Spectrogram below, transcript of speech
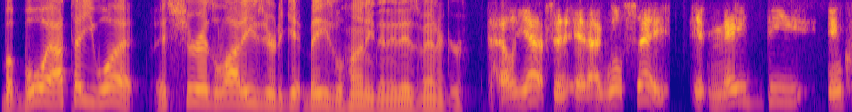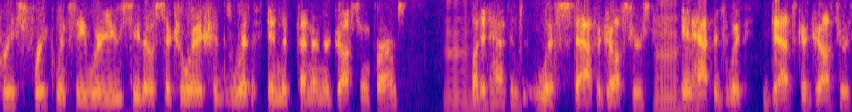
But boy, I tell you what, it sure is a lot easier to get bees with honey than it is vinegar. Hell yes. And, and I will say, it may be increased frequency where you see those situations with independent adjusting firms. Mm-hmm. But it happens with staff adjusters. Mm-hmm. It happens with desk adjusters.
